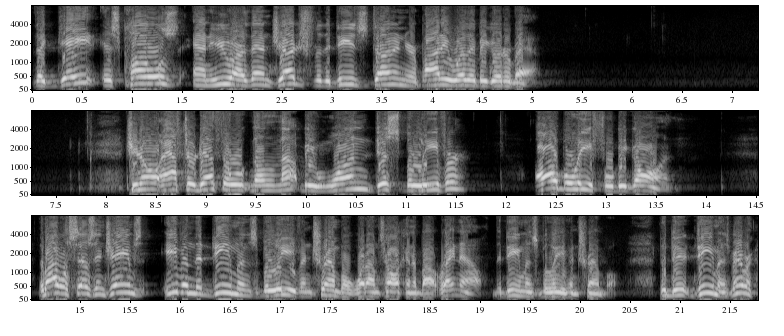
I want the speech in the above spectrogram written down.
the gate is closed, and you are then judged for the deeds done in your body, whether they be good or bad. Do you know after death there will, not be one disbeliever? All belief will be gone. The Bible says in James, even the demons believe and tremble, what I'm talking about right now. The demons believe and tremble. The de- demons, remember,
